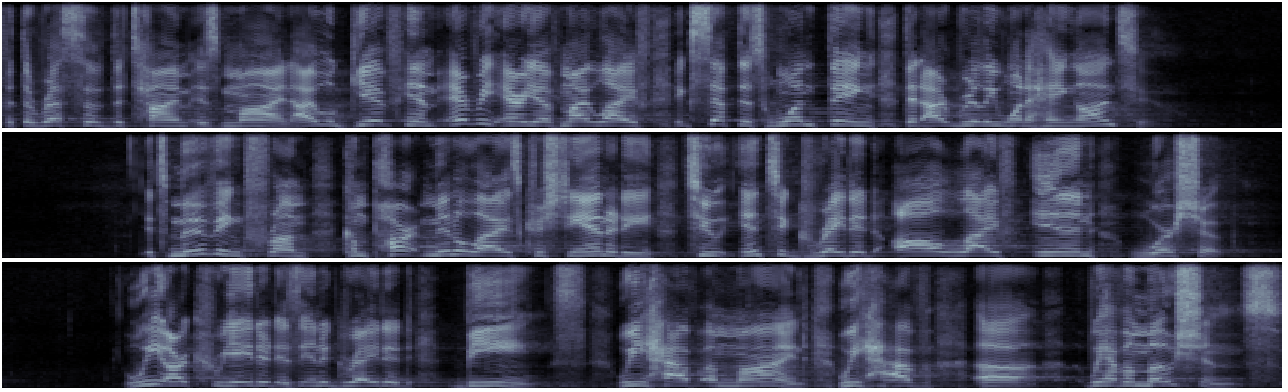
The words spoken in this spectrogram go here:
but the rest of the time is mine. I will give him every area of my life except this one thing that I really want to hang on to. It's moving from compartmentalized Christianity to integrated all life in worship. We are created as integrated beings. We have a mind, we have, uh, we have emotions,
